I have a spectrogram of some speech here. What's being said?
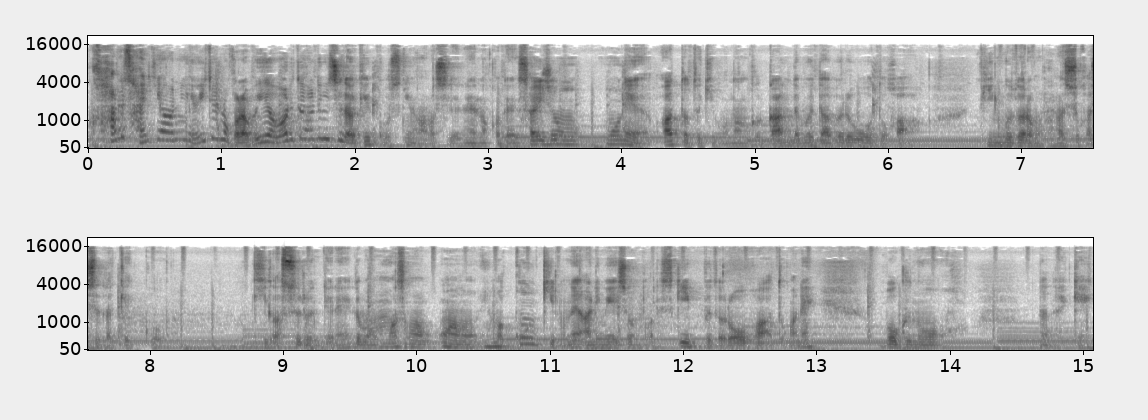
彼最近アニメ見てるのかな？いや割とアニメ自体は結構好きな話でねなんかね最初もね会った時もなんかガンダム00とかピングドラゴンの話とかしてた結構気がするんでね。でもまあそのあの今今期のねアニメーションとかでスキップとローファーとかね僕のなんだっけ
